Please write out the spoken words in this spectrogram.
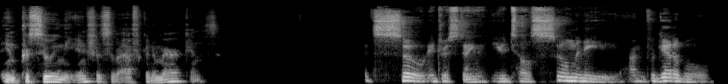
in pursuing the interests of African Americans. It's so interesting. You tell so many unforgettable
